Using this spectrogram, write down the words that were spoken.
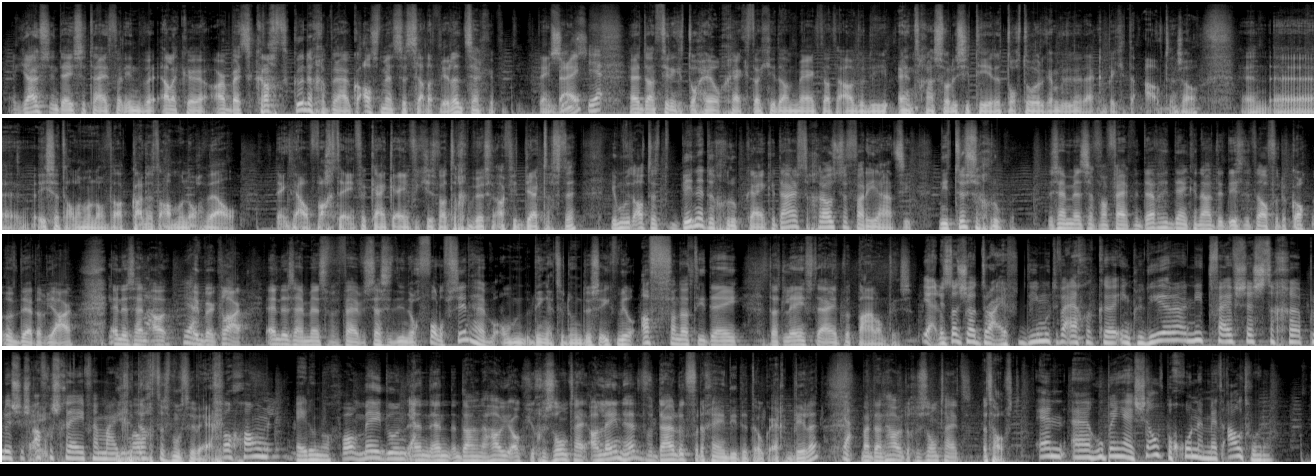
En juist in deze tijd waarin we elke arbeidskracht kunnen gebruiken. als mensen het zelf willen, dat zeg ik er meteen bij. Ja. Hè, dan vind ik het toch heel gek dat je dan merkt dat de ouderen die end gaan solliciteren. toch door. Ik ben eigenlijk een beetje te oud en zo. En eh, is het allemaal nog wel? Kan het allemaal nog wel? Ik denk, nou, wacht even. Kijk eventjes wat er gebeurt vanaf je dertigste. Je moet altijd binnen de groep kijken. Daar is de grootste variatie. Niet tussen groepen. Er zijn mensen van 35 die denken, nou, dit is het wel voor de komende 30 jaar. En er zijn, Ja. ik ben klaar. En er zijn mensen van 65 die nog volop zin hebben om dingen te doen. Dus ik wil af van dat idee dat leeftijd bepalend is. Ja, dus dat is jouw drive. Die moeten we eigenlijk eh, includeren. Niet 65 eh, plus is afgeschreven, maar Die gedachten moeten weg. gewoon lekker meedoen nog. Gewoon meedoen Ja. en, en dan hou je ook je gezondheid. Alleen, hè, duidelijk voor degenen die dit ook echt willen. Ja. Maar dan hou je de gezondheid het hoofd. En eh, hoe ben jij zelf begonnen met oud worden?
